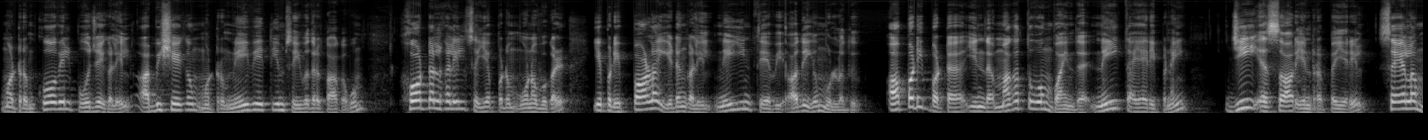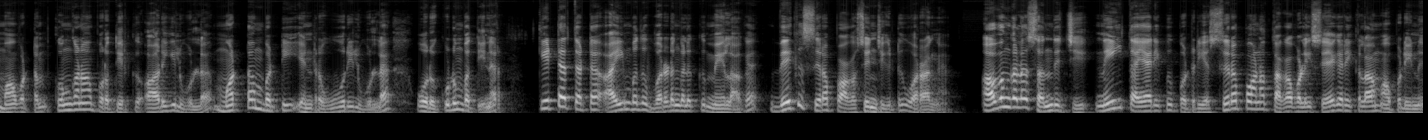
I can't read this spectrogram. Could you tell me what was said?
மற்றும் கோவில் பூஜைகளில் அபிஷேகம் மற்றும் நெய்வேத்தியம் செய்வதற்காகவும் ஹோட்டல்களில் செய்யப்படும் உணவுகள் இப்படி பல இடங்களில் நெய்யின் தேவை அதிகம் உள்ளது. அப்படிப்பட்ட இந்த மகத்துவம் வாய்ந்த நெய் தயாரிப்பினை ஜிஎஸ்ஆர் என்ற பெயரில் சேலம் மாவட்டம் கொங்கனாபுரத்திற்கு அருகில் உள்ள மட்டம்பட்டி என்ற ஊரில் உள்ள ஒரு குடும்பத்தினர் கிட்டத்தட்ட ஐம்பது வருடங்களுக்கு மேலாக வெகு சிறப்பாக செஞ்சுக்கிட்டு வராங்க. அவங்கள சந்தித்து நெய் தயாரிப்பு பற்றிய சிறப்பான தகவலை சேகரிக்கலாம் அப்படின்னு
